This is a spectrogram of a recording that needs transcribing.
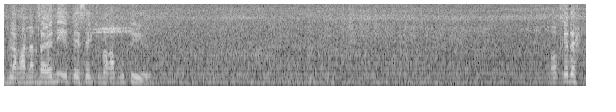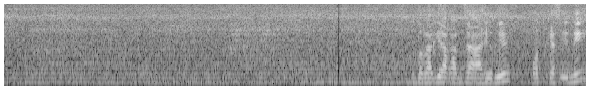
sebelah kanan saya ini ITC Cempaka Putih oke deh bentar lagi akan saya akhiri podcast ini.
